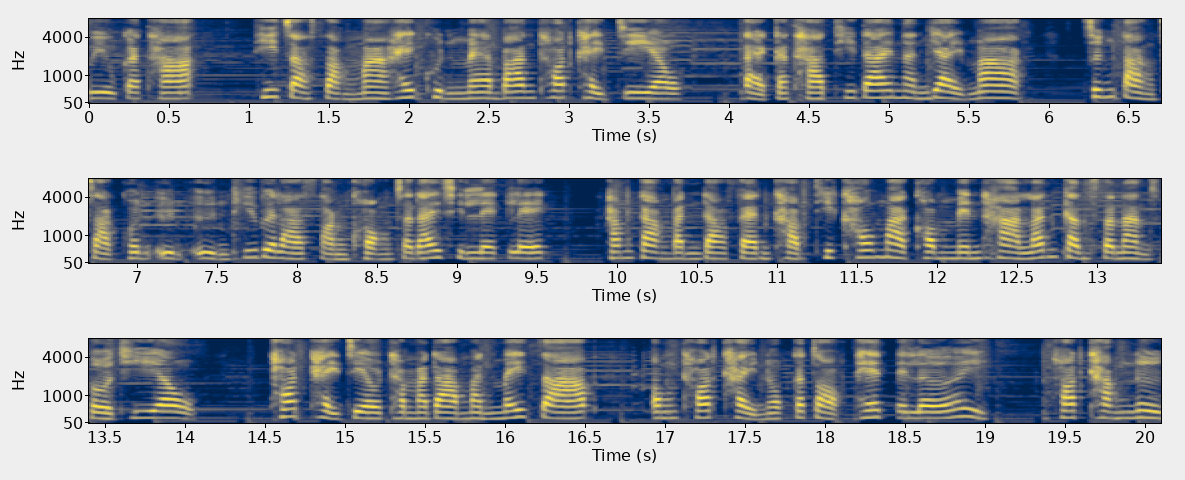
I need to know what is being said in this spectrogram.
วิวกระทะ ที่จะสั่งมาให้คุณแม่บ้านทอดไข่เจียว แต่กระทะที่ได้นั้นใหญ่มาก ซึ่งต่างจากคนอื่นๆ ที่เวลาสั่งของจะได้ชิ้นเล็กๆท่ามกลางบรรดาแฟนคลับที่เข้ามาคอมเมนต์หาลั่นกันสนั่นโซเชียลทอดไข่เจียวธรรมดามันไม่จับต้องทอดไข่นกกระจอกเทศไปเลย ทอดครั้งหนึ่ง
